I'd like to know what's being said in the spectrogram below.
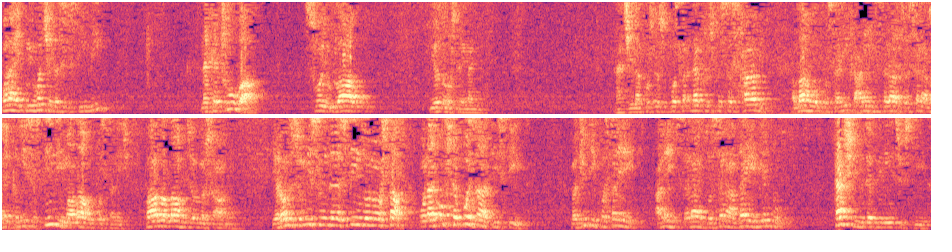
Onaj koji hoće da se stidi, neka čuva svoju glavu i ono što je na njemu. Znači, nakon što su, posla, nakon što su sahabi Allahu poslanika, alaihi salatu wasalam, rekao, mi se stidimo Allahu poslanića. Hvala Allahu jel mašanu. Jer oni su mislili da je stid ono šta? Onaj opšte poznati stid. Međutim, poslanik, alaihi salatu wasalam, daje im jednu tačnu definiciju stida.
